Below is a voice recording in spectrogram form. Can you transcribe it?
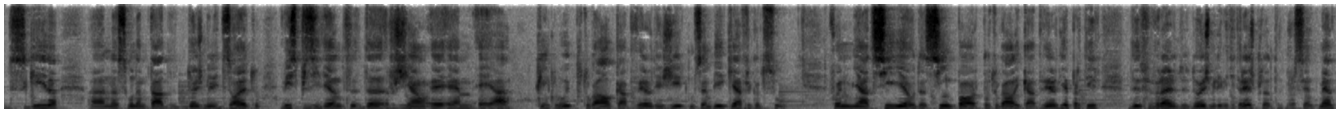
de seguida, ah, na segunda metade de 2018, vice-presidente da região EMEA, que inclui Portugal, Cabo Verde, Egito, Moçambique e África do Sul. Foi nomeado CEO da Simpor Portugal e Cabo Verde e a partir de fevereiro de 2023, portanto recentemente,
